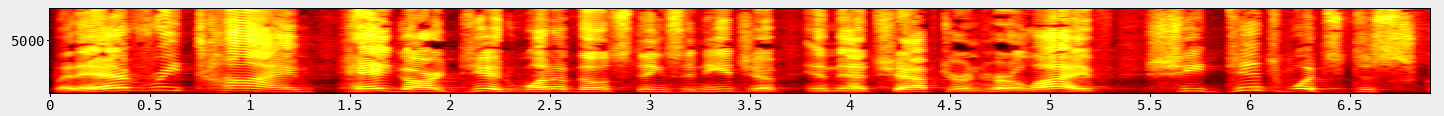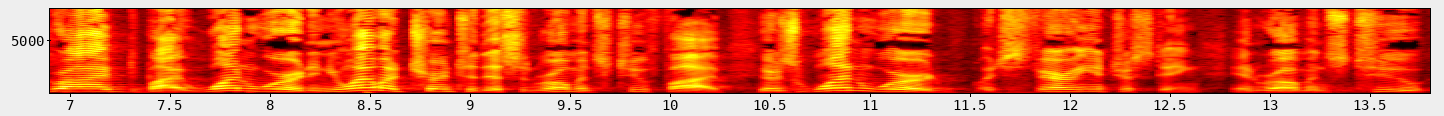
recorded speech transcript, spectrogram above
But every time hagar did one of those things in egypt in that chapter in her life she did what's described by one word. And you might want to turn to this in Romans 2 5. There's one word which is very interesting in Romans 2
